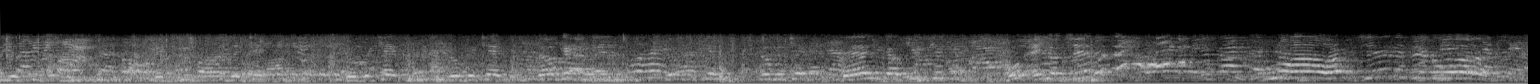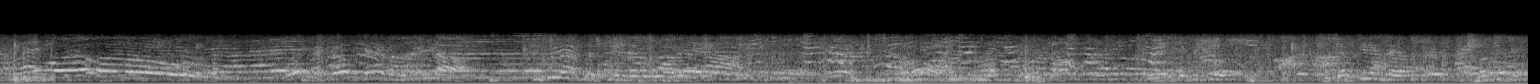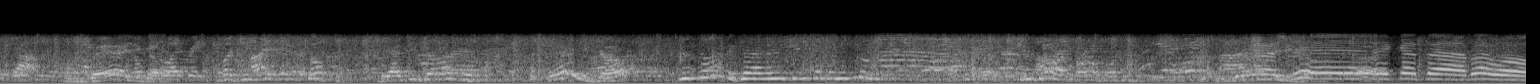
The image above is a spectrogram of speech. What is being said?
There you go, keep kicking. Oh, and your chin Whoa, her chin is in the water. Whoa. Go, Catalina. You do have your chin in the water. Ready, get your foot. Put your chin down. Look at you. There you go. Yeah, keep going. There you go. Karen. Keep taking. Keep going. There you go. ¡Eh, Cata! ¡Bravo!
